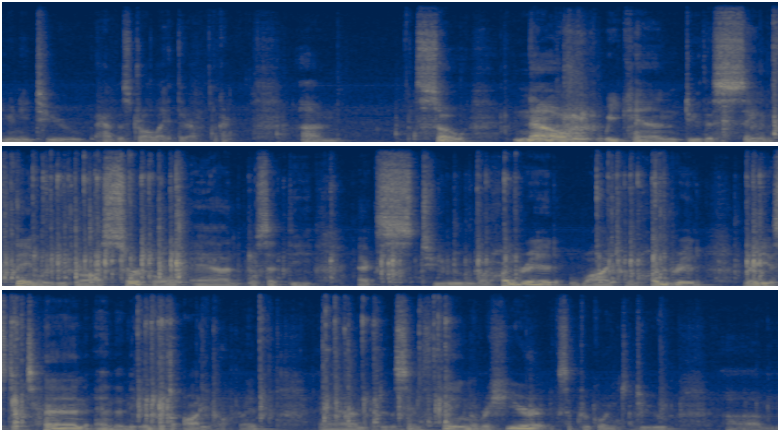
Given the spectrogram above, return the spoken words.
you need to have this draw light there. Okay. Um, So now we can do the same thing where we draw a circle and we'll set the x to 100, y to 100, radius to 10, and then the input to audio, right? And we'll do the same thing over here, except we're going to do, um,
